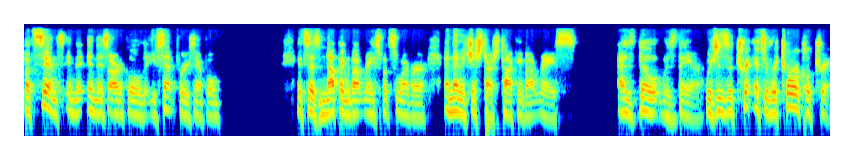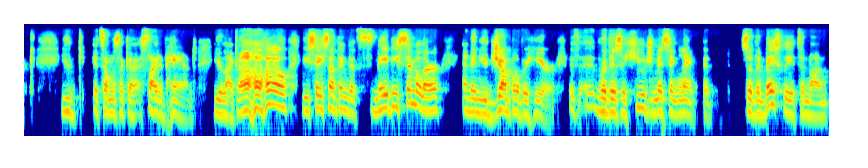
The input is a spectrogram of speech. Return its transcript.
But since in the in this article that you sent, for example, it says nothing about race whatsoever, and then it just starts talking about race as though it was there, which is a trick. It's a rhetorical trick. You, it's almost like a sleight of hand. You're like, oh, ho, ho. you say something that's maybe similar, and then you jump over here, it's, where there's a huge missing link. That so then basically it's a non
